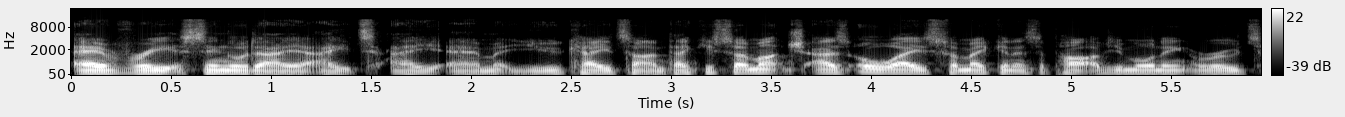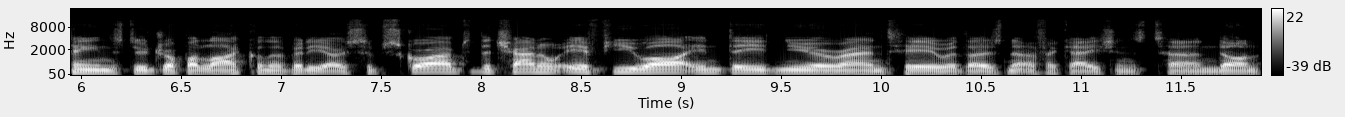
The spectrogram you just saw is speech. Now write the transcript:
every single day at 8 a.m. UK time. Thank you so much, as always, for making this a part of your morning routines. Do drop a like on the video, subscribe to the channel if you are indeed new around here with those notifications turned on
